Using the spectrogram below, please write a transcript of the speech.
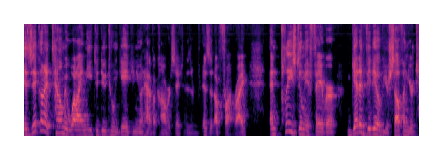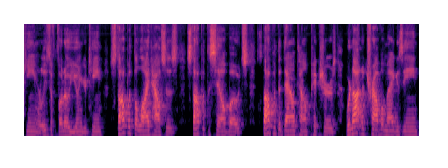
Is it going to tell me what I need to do to engage in you and have a conversation? Is it, is it upfront, right? And please do me a favor, get a video of yourself and your team, release a photo of you and your team. Stop with the lighthouses, stop with the sailboats, stop with the downtown pictures. We're not in a travel magazine.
